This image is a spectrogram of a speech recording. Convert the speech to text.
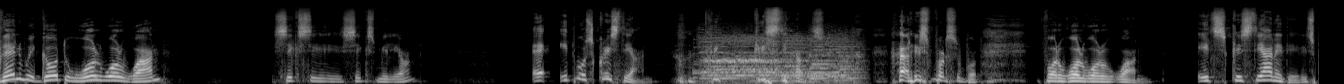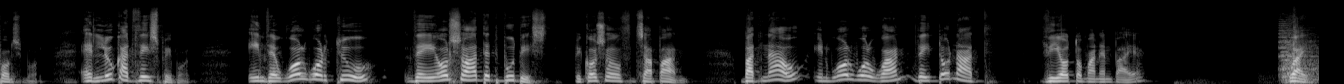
Then we go to World War One, 66 million. Uh, it was Christian. Christians are responsible for World War One. It's Christianity responsible. And look at these people. In the World War Two, they also added Buddhists because of Japan. But now in World War One, they don't add the Ottoman Empire. Why?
